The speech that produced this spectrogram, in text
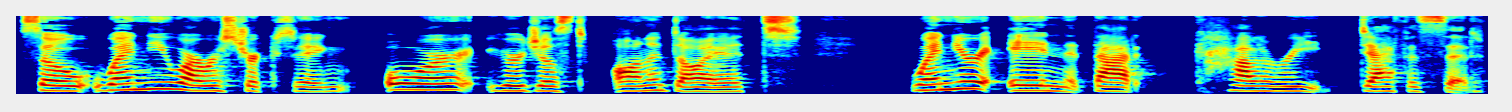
So, when you are restricting or you're just on a diet, when you're in that calorie deficit,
